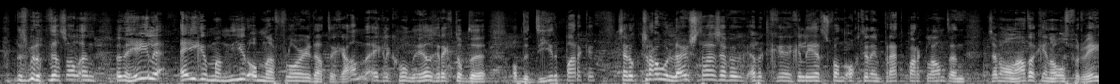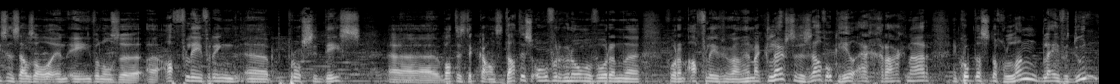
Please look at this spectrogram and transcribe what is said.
Dus dat is al een, een hele eigen manier om naar Florida te gaan. Eigenlijk gewoon heel gericht op de, op de dierenparken. Er zijn ook trouwe luisteraars, heb ik, heb ik eh, geleerd, van Ochtend in Pretparkland. En ze hebben al een aantal keer naar ons verwezen. Zelfs al in een van onze eh, aflevering eh, wat is de kans dat is overgenomen voor een, voor een aflevering van hen. Maar ik luister er zelf ook heel erg graag naar. Ik hoop dat ze het nog lang blijven doen.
